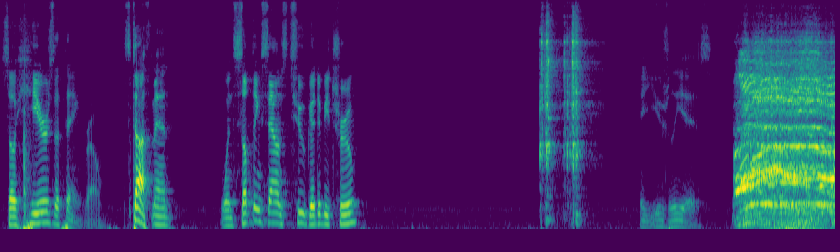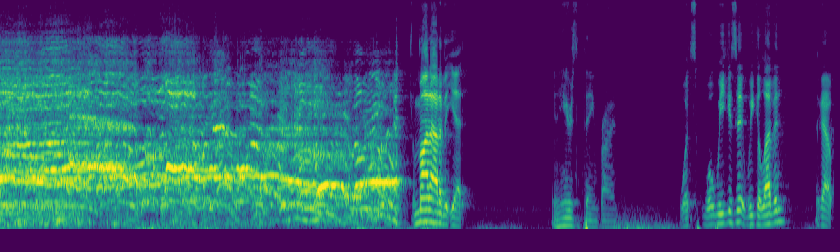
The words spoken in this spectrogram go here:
so here's the thing, bro. It's tough, man. When something sounds too good to be true, it usually is. Oh! I'm not out of it yet. And here's the thing, Brian. What's what week is it? Week 11? I got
